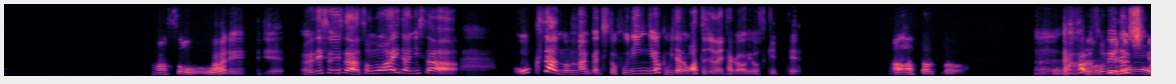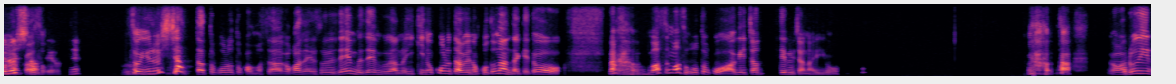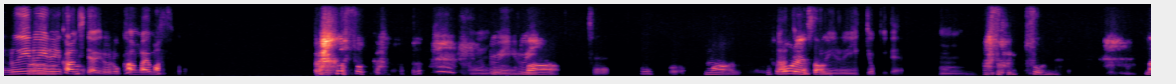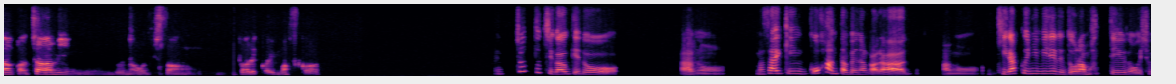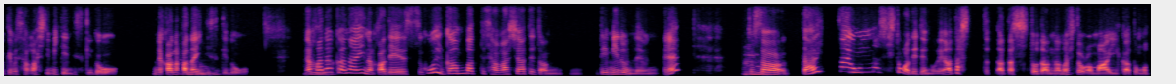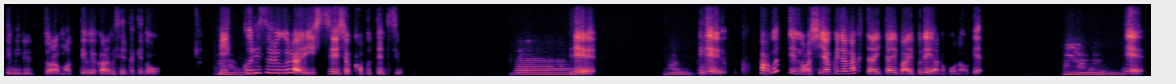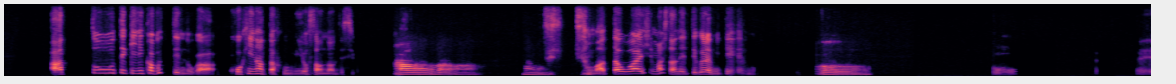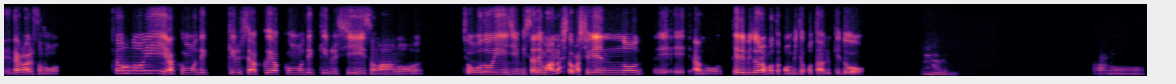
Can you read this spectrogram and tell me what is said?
あ、そう？あれで。でそれさその間にさ奥さんのなんかちょっと不倫疑惑みたいなのもあったじゃない？田川陽介って。あ、あったあった。うん、だからそれでも許したんだよね。そう許しちゃったところとかもさわかんないそれ全部全部あの生き残るためのことなんだけどなんかうんますます男を上げちゃってるじゃないよ。たあルイルイルイに関してはいろいろ考えますよ。うん。そっか。うん、ルイルイ、まあ、そそっか。まあ、う。フローレンさん、一曲で。うん。あそうそうね。なんか、チャーミングなおじさん、誰かいますか？ちょっと違うけどあの、まあ、最近ご飯食べながらあの気楽に見れるドラマっていうのを一生懸命探して見てんですけどなかなかないんですけど、なかなかない中ですごい頑張って探し当てたんで見るんだよね。と、さ、大体同じ人が出てんのね。私私と旦那の人がまあいいかと思って見るドラマって上から見せたけどびっくりするぐらい出演者かぶってんですよ。うん、でうん、でかぶってんのは主役じゃなくて大体バイプレイヤーの方なわけ。うん、うん。で圧倒的にかぶってんのが小日向文世さんなんですよ。ああ、うん、またお会いしましたねってぐらい見てるの。うん、そうえーだからその人のいい役もできるし悪役もできるしそのあのちょうどいい地味さ。でもあの人が主演の,、えーあのテレビドラマとかも見たことあるけどうん、あの、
